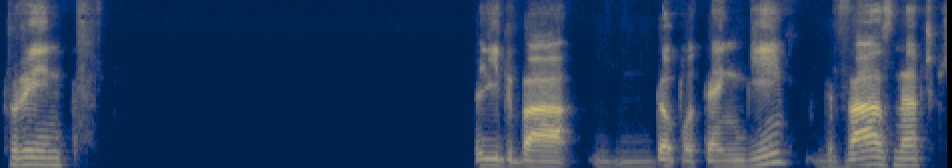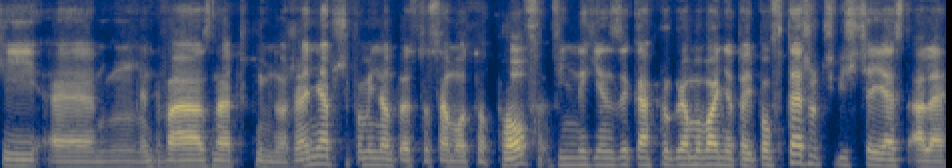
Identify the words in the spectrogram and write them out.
Print liczba do potęgi, dwa znaczki, dwa znaczki mnożenia. Przypominam, to jest to samo co POW w innych językach programowania. Tutaj POW też oczywiście jest, ale,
